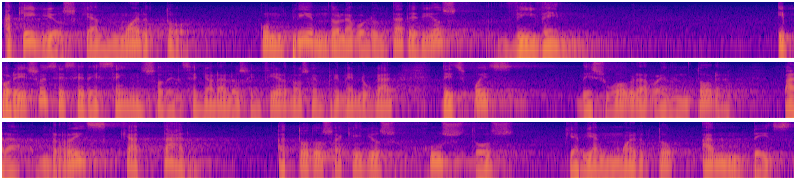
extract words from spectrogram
Aquellos que han muerto cumpliendo la voluntad de Dios viven. Y por eso es ese descenso del Señor a los infiernos en primer lugar, después de su obra redentora, para rescatar a todos aquellos justos que habían muerto antes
